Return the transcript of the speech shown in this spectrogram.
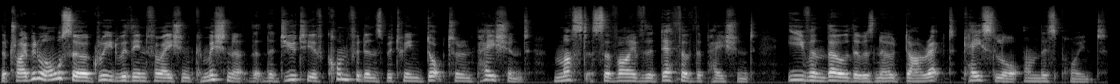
The tribunal also agreed with the Information Commissioner that the duty of confidence between doctor and patient must survive the death of the patient even though there was no direct case law on this point.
